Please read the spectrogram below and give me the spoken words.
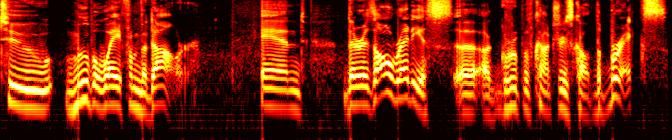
to move away from the dollar. And there is already a, a, group of countries called the BRICS,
